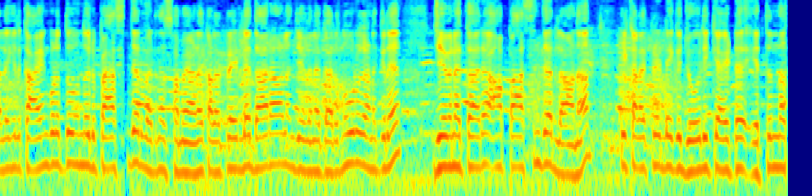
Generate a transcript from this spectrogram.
അല്ലെങ്കിൽ കായംകുളത്ത് നിന്ന് ഒരു പാസഞ്ചർ വരുന്ന സമയമാണ്. കളക്ടറേറ്റിലെ ധാരാളം ജീവനക്കാർ നൂറുകണക്കിന് ജീവനക്കാർ ആ പാസഞ്ചറിലാണ് ഈ കളക്ടറേറ്റിലേക്ക് ജോലിക്കായിട്ട് എത്തുന്ന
